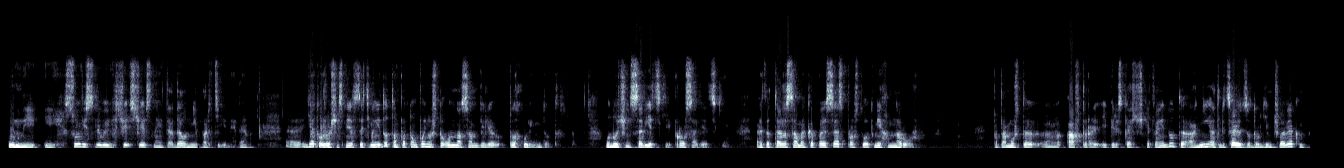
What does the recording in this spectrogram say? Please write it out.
умный и совестливый, честный, тогда он не партийный. Да? Э, я тоже очень смеялся с этим анекдотом, потом понял, что он на самом деле плохой анекдот. Он очень советский, просоветский. Это та же самая КПСС, просто вот мехом наружу. Потому что э, авторы и пересказчики этого анекдота, они отрицают за другим человеком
